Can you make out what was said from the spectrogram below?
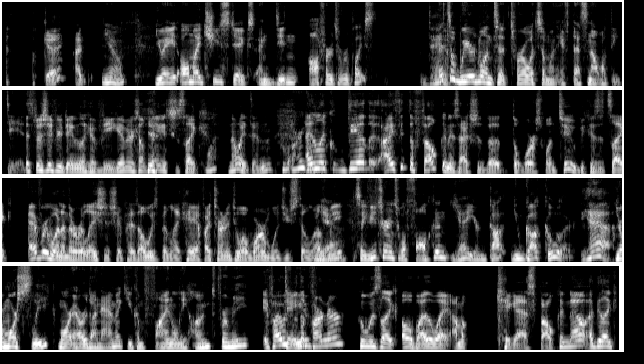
Okay. I, you know, you ate all my cheese sticks and didn't offer to replace them. Damn. That's a weird one to throw at someone if that's not what they did. Especially if you're dating like a vegan or something. Yeah. It's just like, What? no, I didn't. Who are you? And like the other, I think the Falcon is actually the the worst one too because it's like everyone in their relationship has always been like, hey, if I turn into a worm, would you still love Yeah. me? It's like if you turn into a falcon, yeah, you're got you got cooler. Yeah. You're more sleek, more aerodynamic. You can finally hunt for me. If I was with a partner who was like, oh, by the way, I'm a kick ass Falcon now, I'd be like,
